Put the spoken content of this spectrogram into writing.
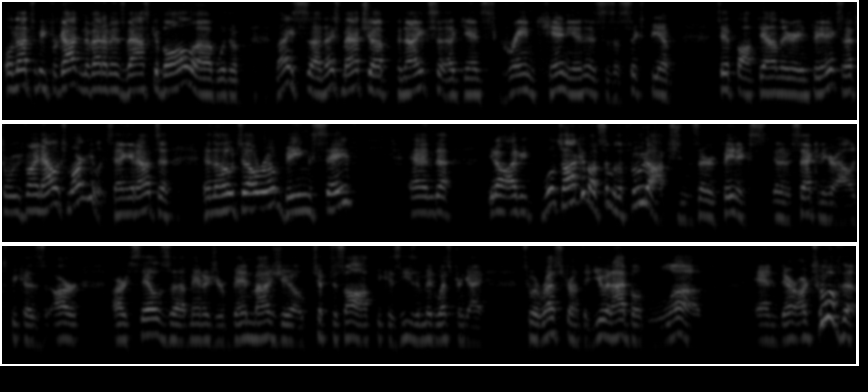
Well, not to be forgotten, Nevada men's basketball uh, with a nice, uh, nice matchup tonight against Grand Canyon. This is a 6 p.m. tip-off down there in Phoenix, and that's where we find Alex Margulies hanging out to, in the hotel room, being safe. And uh, you know, I mean, we'll talk about some of the food options there in Phoenix in a second here, Alex, because our our sales uh, manager Ben Maggio tipped us off because he's a Midwestern guy to a restaurant that you and I both love, and there are two of them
